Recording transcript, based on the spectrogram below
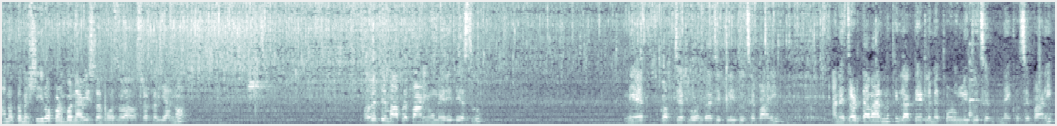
આનો તમે શીરો પણ બનાવી શકો છો, આ શકરિયાનો હવે તેમાં આપણે પાણી ઉમેરી દેશું. મેં એક કપ જેટલું અંદાજિત લીધું છે પાણી. અને ચડતા વાર નથી લાગતી, એટલે મેં થોડું લીધું છે, નાખ્યું છે પાણી.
